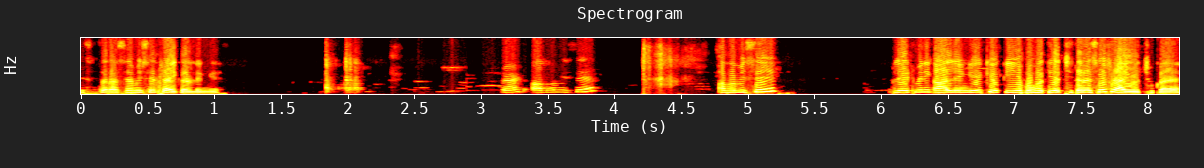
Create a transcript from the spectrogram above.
इस तरह से हम इसे फ्राई कर लेंगे। फ्रेंड अब हम इसे, अब हम इसे प्लेट में निकाल लेंगे, क्योंकि ये बहुत ही अच्छी तरह से फ्राई हो चुका है।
